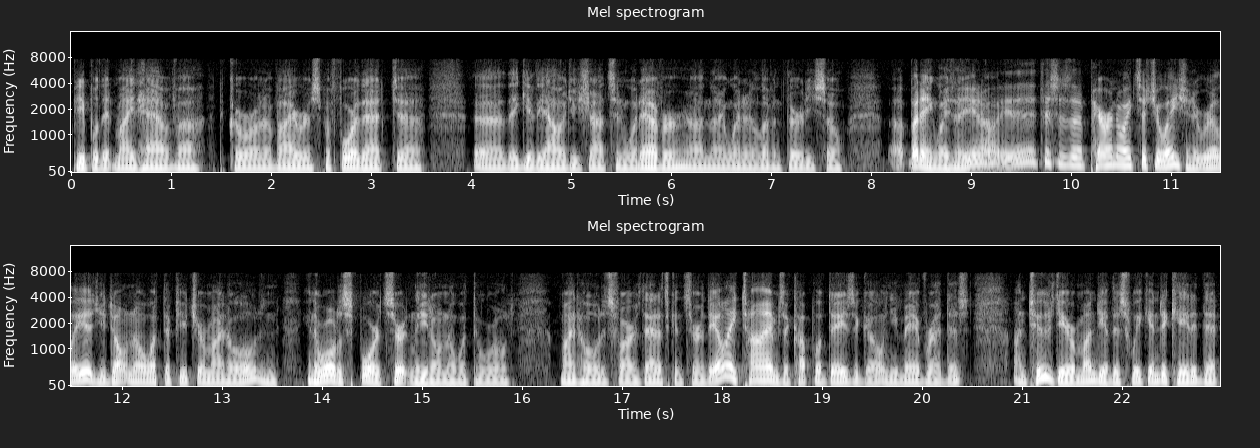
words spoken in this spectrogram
people that might have uh, the coronavirus. Before that, uh, uh, they give the allergy shots and whatever. And I went at 11:30. So, uh, but anyways, uh, you know, it, this is a paranoid situation. It really is. You don't know what the future might hold, and in the world of sports, certainly you don't know what the world might hold as far as that is concerned. The LA Times a couple of days ago, and you may have read this, on Tuesday or Monday of this week indicated that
